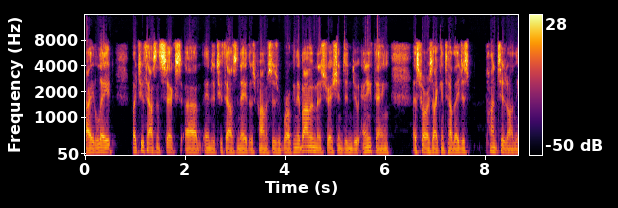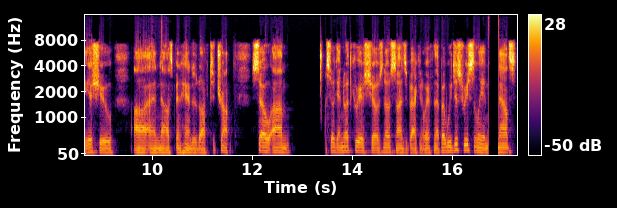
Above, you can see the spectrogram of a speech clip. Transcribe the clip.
by late, by 2006, uh, into 2008, those promises were broken. The Obama administration didn't do anything, as far as I can tell. They just punted on the issue, uh, and now it's been handed off to Trump. So, um, so again, North Korea shows no signs of backing away from that. But we just recently announced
